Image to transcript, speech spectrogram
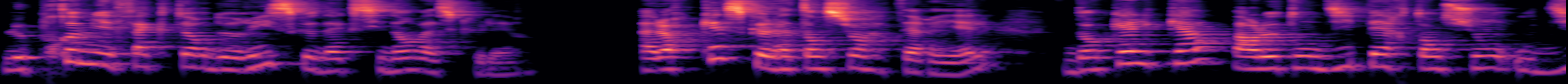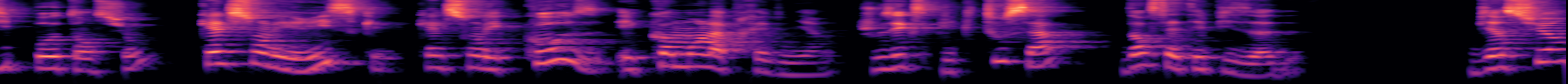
le premier facteur de risque d'accident vasculaire. Alors qu'est-ce que la tension artérielle? Dans quel cas parle-t-on d'hypertension ou d'hypotension? Quels sont les risques? Quelles sont les causes? Et comment la prévenir? Je vous explique tout ça dans cet épisode. Bien sûr,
